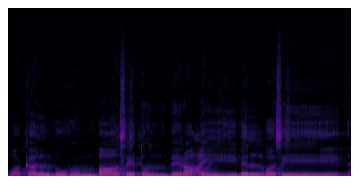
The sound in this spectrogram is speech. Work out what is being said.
وكلبهم باسط ذراعيه بالوسيد.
